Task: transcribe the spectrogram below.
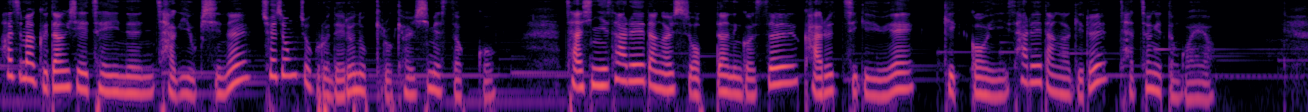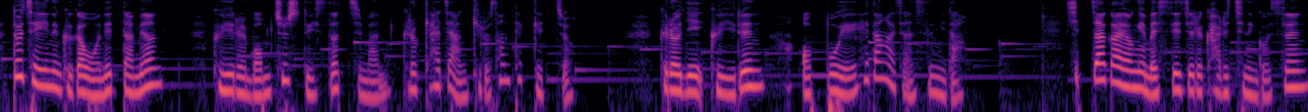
하지만 그 당시에 제이는 자기 육신을 최종적으로 내려놓기로 결심했었고, 자신이 살해당할 수 없다는 것을 가르치기 위해 기꺼이 살해당하기를 자청했던 거예요. 또 제이는 그가 원했다면 그 일을 멈출 수도 있었지만 그렇게 하지 않기로 선택했죠. 그러니 그 일은 업보에 해당하지 않습니다. 십자가형의 메시지를 가르치는 것은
